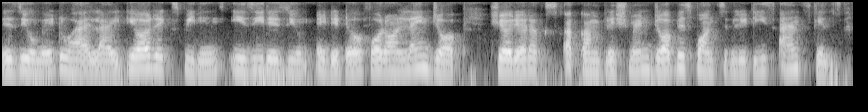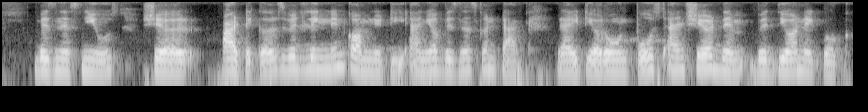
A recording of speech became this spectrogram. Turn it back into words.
resume to highlight your experience. Easy resume editor for online job. Share your accomplishment, job responsibilities, and skills. Business news. Share articles with LinkedIn community and your business contact. Write your own post and share them with your network.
